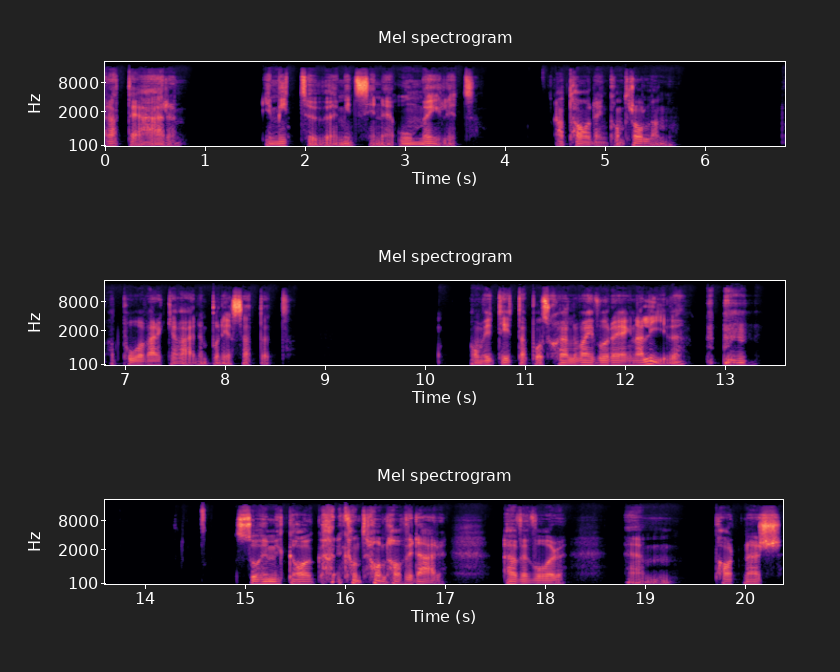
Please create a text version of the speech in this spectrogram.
är att det är i mitt huvud, i mitt sinne omöjligt att ha den kontrollen. Att påverka världen på det sättet om vi tittar på oss själva i våra egna liv, så hur mycket kontroll har vi där över vår ehm, eh, partners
